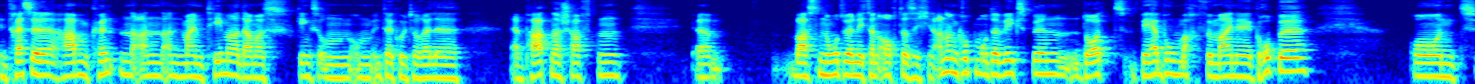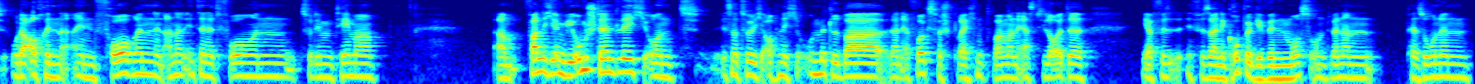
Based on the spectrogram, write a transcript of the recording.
Interesse haben könnten an, an meinem Thema. Damals ging es um, um interkulturelle äh, Partnerschaften. Ähm, war es notwendig dann auch, dass ich in anderen Gruppen unterwegs bin, dort Werbung mache für meine Gruppe und oder auch in, in Foren, in anderen Internetforen zu dem Thema. Ähm, fand ich irgendwie umständlich und ist natürlich auch nicht unmittelbar dann erfolgsversprechend, weil man erst die Leute ja für, für seine Gruppe gewinnen muss und wenn dann Personen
